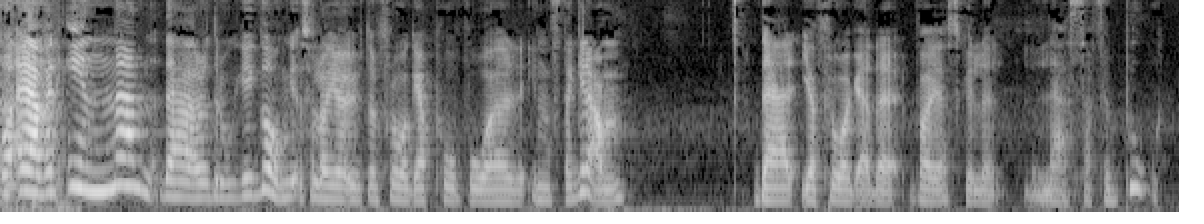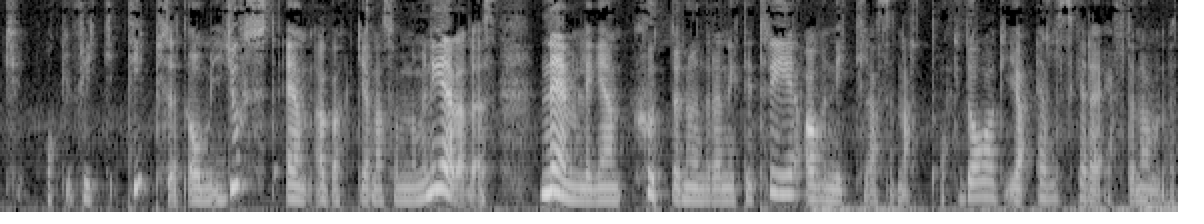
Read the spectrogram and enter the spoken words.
Och även innan det här drog igång så la jag ut en fråga på vår Instagram. Där jag frågade vad jag skulle läsa för bok. Och fick tipset om just en av böckerna som nominerades. Nämligen 1793 av Niklas Natt och Dag. Jag älskar det efternamnet.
